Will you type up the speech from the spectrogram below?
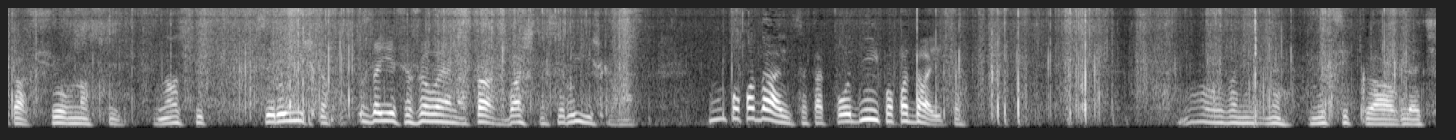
Так, що в нас тут? У нас тут сироїшка, здається, зелена. Так, бачите, сироїшка у нас. Ну, попадаються так, по одній попадаються. Ну, вони не, не цікавлять.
